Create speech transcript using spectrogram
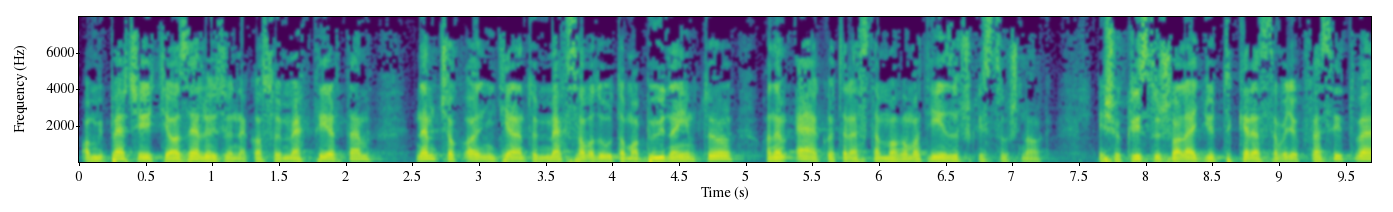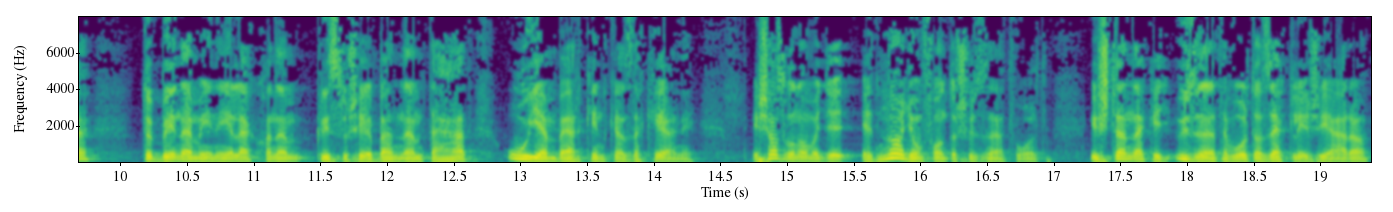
ami pecsétje az előzőnek az, hogy megtértem, nem csak annyit jelent, hogy megszabadultam a bűneimtől, hanem elköteleztem magamat Jézus Krisztusnak. És hogy Krisztussal együtt keresztre vagyok feszítve, többé nem én élek, hanem Krisztus él bennem, tehát új emberként kezdek élni. És azt gondolom, hogy egy, egy nagyon fontos üzenet volt. Istennek egy üzenete volt az eklésiára,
